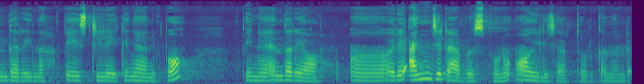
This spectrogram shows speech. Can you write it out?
എന്താ പറയുന്ന പേസ്റ്റിലേക്ക് ഞാനിപ്പോൾ പിന്നെ എന്താ പറയുക ഒരു അഞ്ച് ടേബിൾ സ്പൂൺ ഓയിൽ ചേർത്ത് കൊടുക്കുന്നുണ്ട്.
